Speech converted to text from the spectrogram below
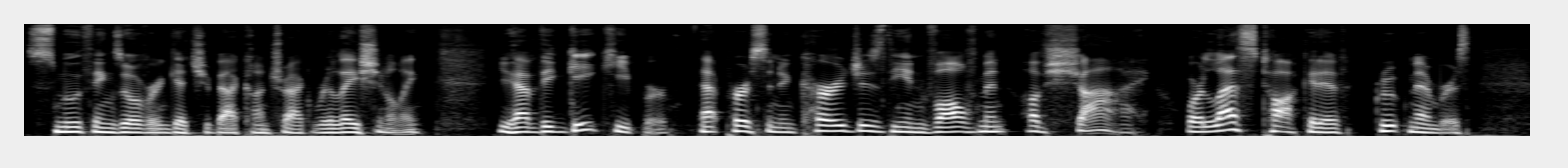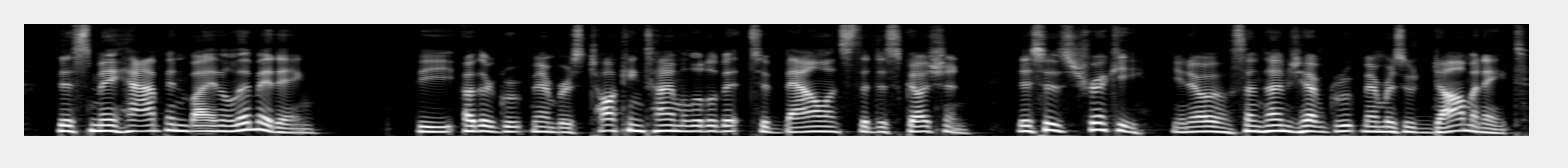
smooth things over and get you back on track relationally. You have the gatekeeper. That person encourages the involvement of shy or less talkative group members. This may happen by limiting the other group members' talking time a little bit to balance the discussion. This is tricky. You know, sometimes you have group members who dominate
